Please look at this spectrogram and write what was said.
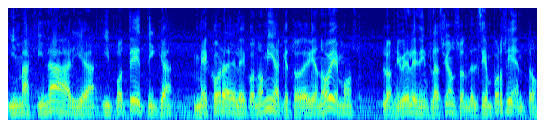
imaginaria, hipotética mejora de la economía que todavía no vemos. Los niveles de inflación son del 100%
